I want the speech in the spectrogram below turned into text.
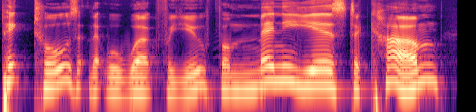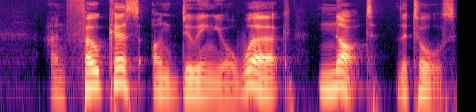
pick tools that will work for you for many years to come and focus on doing your work, not the tools.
